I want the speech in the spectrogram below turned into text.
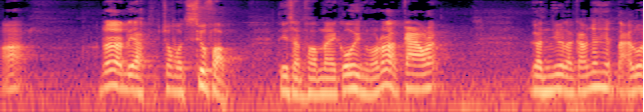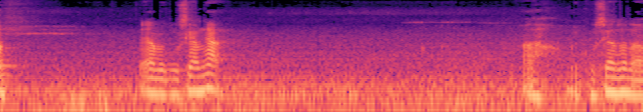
Đó. rất là đẹp trong một siêu phẩm. Thì sản phẩm này cấu hình của nó rất là cao đấy. Gần như là cao nhất hiện tại luôn. Đây là mình cùng xem nhá à, mình cùng xem xem là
